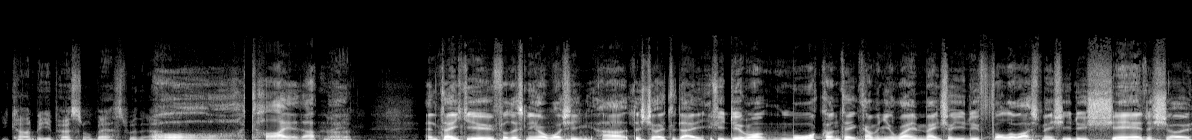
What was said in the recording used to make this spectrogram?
you can't be your personal best without. Oh, tired up, No, mate. that- And thank you for listening or watching uh, the show today. If you do want more content coming your way, make sure you do follow us. Make sure you do share the show.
